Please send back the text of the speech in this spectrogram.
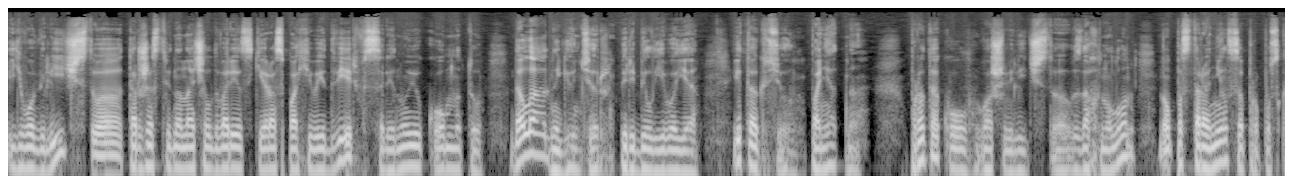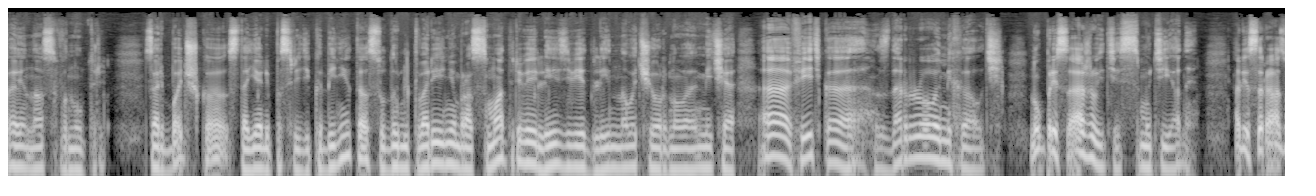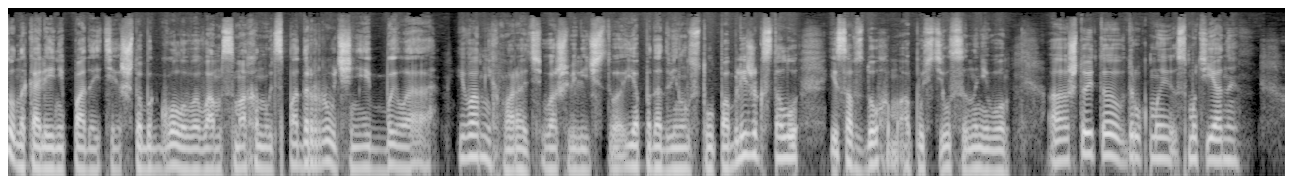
Его Величество торжественно начал дворецкий, распахивая дверь в соляную комнату. «Да ладно, Гюнтер», — перебил его я. «И так все, понятно. «Протокол, Ваше Величество», — вздохнул он, но посторонился, пропуская нас внутрь. Царь-батюшка стояли посреди кабинета, с удовлетворением рассматривая лезвие длинного черного меча. «А, Федька, здорово, Михалыч. Ну, присаживайтесь, смутьяны. Али сразу на колени падайте, чтобы головы вам смахнуть сподручней было». «И вам не хворать, Ваше Величество». Я пододвинул стул поближе к столу и со вздохом опустился на него. «А что это вдруг мы смутьяны?»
